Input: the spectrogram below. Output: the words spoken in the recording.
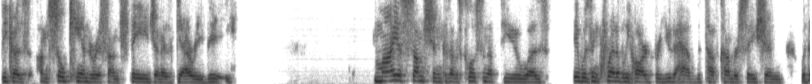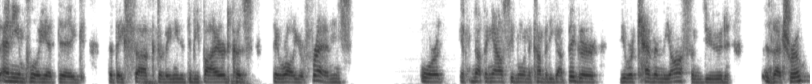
because I'm so candorous on stage and as Gary Vee. My assumption, because I was close enough to you, was it was incredibly hard for you to have the tough conversation with any employee at Digg that they sucked or they needed to be fired because they were all your friends. Or if nothing else, even when the company got bigger, you were Kevin the awesome dude. Is that true?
